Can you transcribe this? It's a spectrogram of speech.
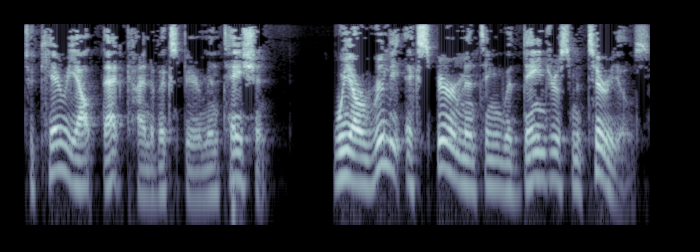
to carry out that kind of experimentation. We are really experimenting with dangerous materials.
